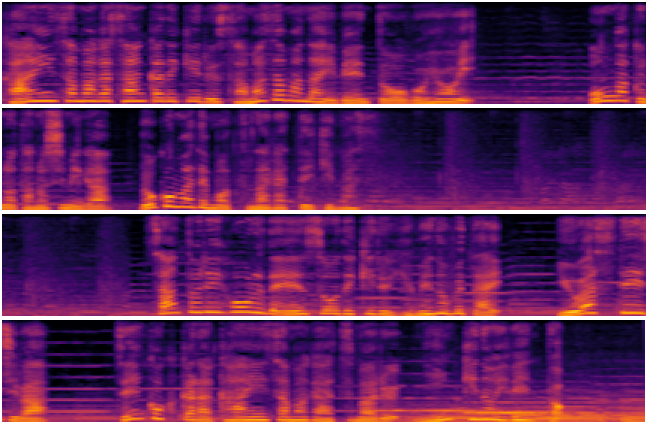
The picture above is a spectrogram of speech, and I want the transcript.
会員様が参加できる様々なイベントをご用意。音楽の楽しみがどこまでもつながっていきます。サントリーホールで演奏できる夢の舞台 Your Stage は全国から会員様が集まる人気のイベント。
